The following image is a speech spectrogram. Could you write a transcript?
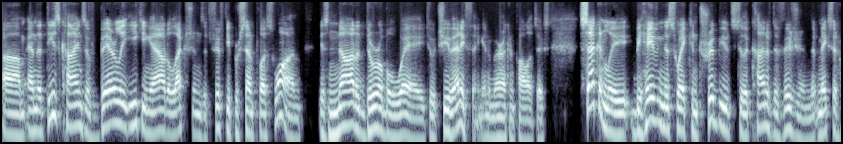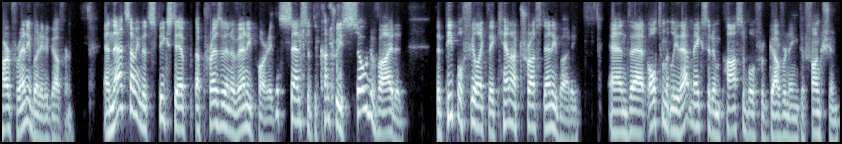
um, and that these kinds of barely eking out elections at 50% plus one is not a durable way to achieve anything in American politics. Secondly, behaving this way contributes to the kind of division that makes it hard for anybody to govern. And that's something that speaks to a, president of any party the sense that the country is so divided that people feel like they cannot trust anybody, and that ultimately that makes it impossible for governing to function.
